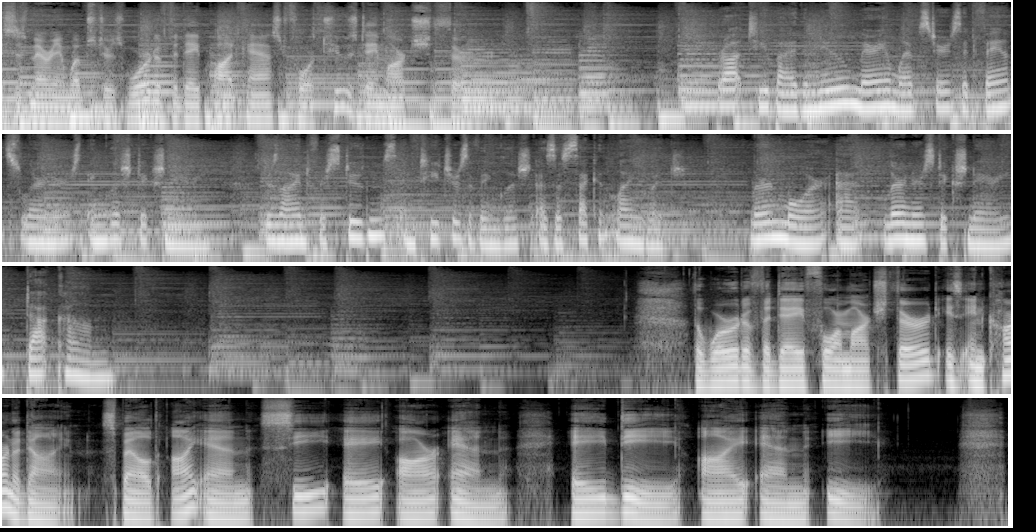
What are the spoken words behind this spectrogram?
This is Merriam-Webster's Word of the Day podcast for Tuesday, March 3rd. Brought to you by the new Merriam-Webster's Advanced Learners English Dictionary, designed for students and teachers of English as a second language. Learn more at learnersdictionary.com. The word of the day for March 3rd is incarnadine, spelled I N C A R N A D I N E.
